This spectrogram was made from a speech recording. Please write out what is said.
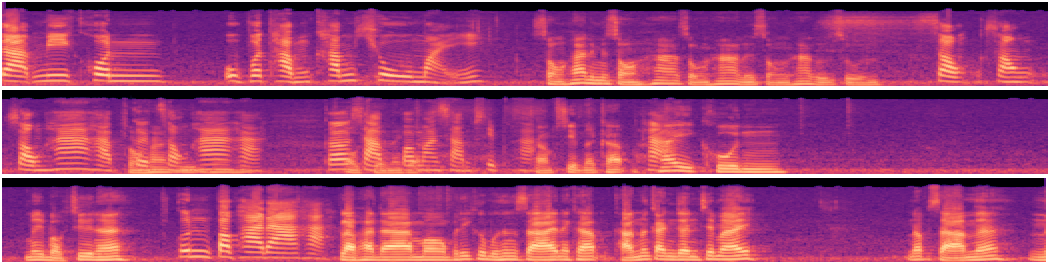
จะมีคนอุปถัมภ์ค้ำชูไหม 25นี่เป็น25 25 หรือ 2500 2 2 25 ค่ะ เกิด 25 25ค่ะ ก็โอเคสามนะครับ ประมาณ 30 ค่ะ 30 นะครับ ค่ะ ให้คุณ ไม่บอกชื่อนะ คุณประภาดาค่ะ ประภาดามองไปที่ข้อมือข้างซ้ายนะครับ ถามเรื่องการเงินใช่ไหม นับ 3 นะ 1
